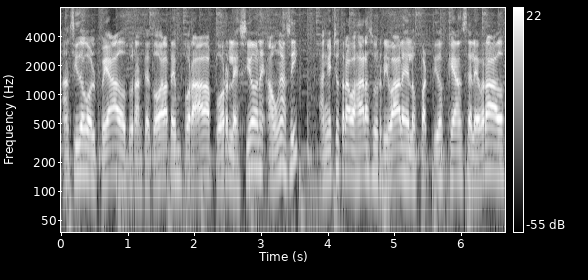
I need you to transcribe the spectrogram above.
han sido golpeados durante toda la temporada por lesiones. Aún así, han hecho trabajar a sus rivales en los partidos que han celebrado.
